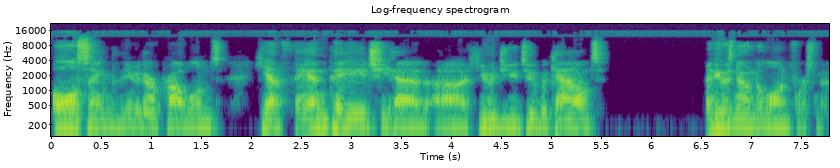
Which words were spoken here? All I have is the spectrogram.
all saying that they knew there were problems. He had a fan page, he had a huge YouTube account, and he was known to law enforcement.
